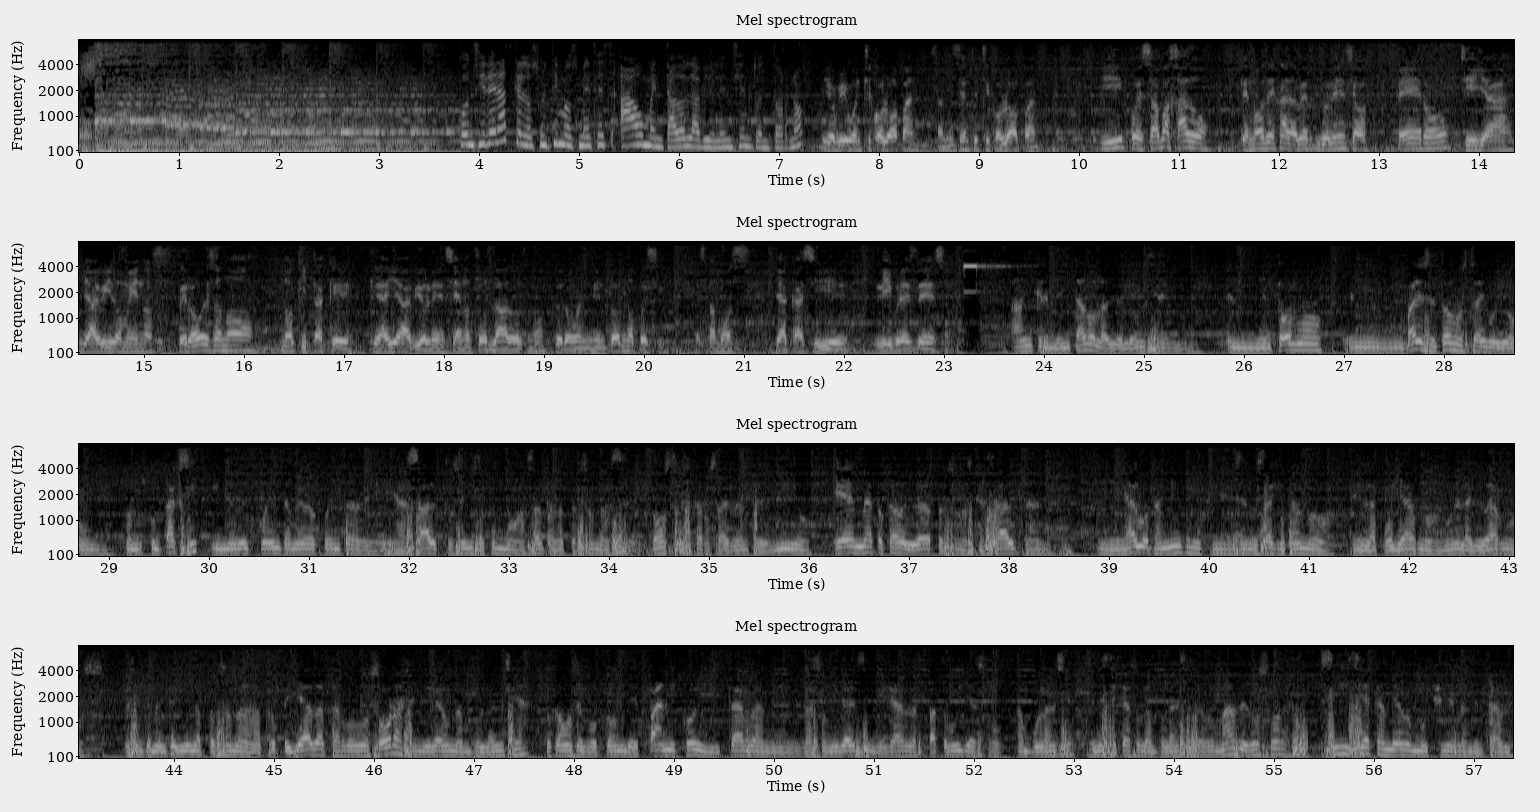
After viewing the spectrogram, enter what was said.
¿Consideras que en los últimos meses ha aumentado la violencia en tu entorno? Yo vivo en Chicoloapan, San Vicente Chicoloapan y pues ha bajado, que no deja de haber violencia, pero sí ya, ya ha habido menos. Pero eso no, no quita que, que haya violencia en otros lados, ¿no? Pero en mi entorno pues sí, estamos ya casi eh, libres de eso. Ha incrementado la violencia en en mi entorno, en varios entornos traigo yo, un, conozco un taxi y me doy cuenta, me doy cuenta de asaltos, he visto cómo asaltan a personas, eh, dos, tres carros adelante del mío, eh, me ha tocado ayudar a personas que asaltan, eh, algo también como que se nos está quitando el apoyarnos, el ayudarnos. Recientemente vi una persona atropellada, tardó dos horas en llegar una ambulancia, tocamos el botón de pánico y tardan las unidades en llegar las patrullas o ambulancia. En este caso la ambulancia tardó más de dos horas. Sí, sí, ha cambiado mucho y es lamentable.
